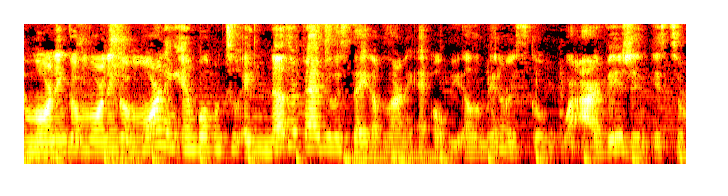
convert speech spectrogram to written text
Good morning, good morning, good morning, and welcome to another fabulous day of learning at Oakview Elementary School, where our vision is to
